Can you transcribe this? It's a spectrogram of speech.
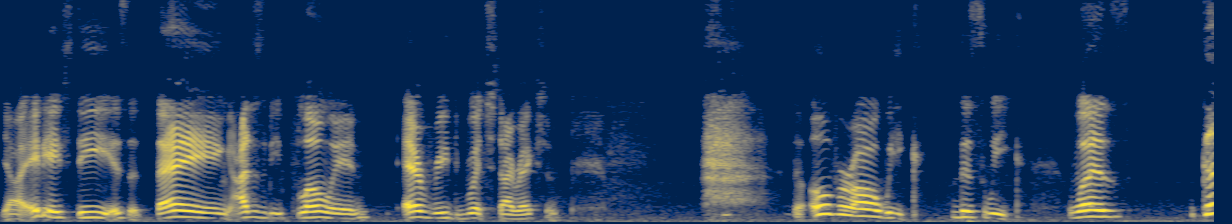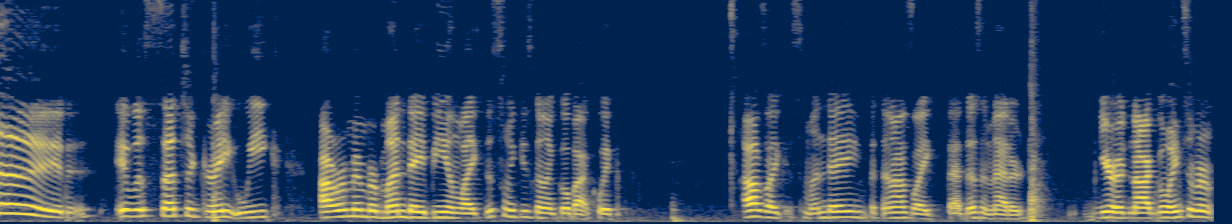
Y'all, ADHD is a thing. I just be flowing every which direction. The overall week this week was good. It was such a great week. I remember Monday being like, this week is going to go by quick. I was like, it's Monday, but then I was like, that doesn't matter. You're not going to. Rem-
